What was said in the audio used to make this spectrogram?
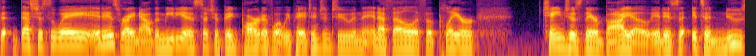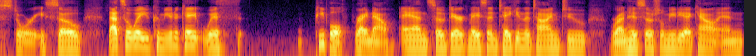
th- that's just the way it is right now. The media is such a big part of what we pay attention to in the NFL. If a player changes their bio, it is it's a news story. So that's the way you communicate with people right now. And so Derek Mason taking the time to run his social media account and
